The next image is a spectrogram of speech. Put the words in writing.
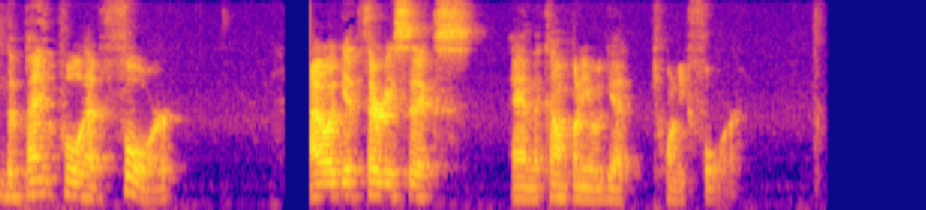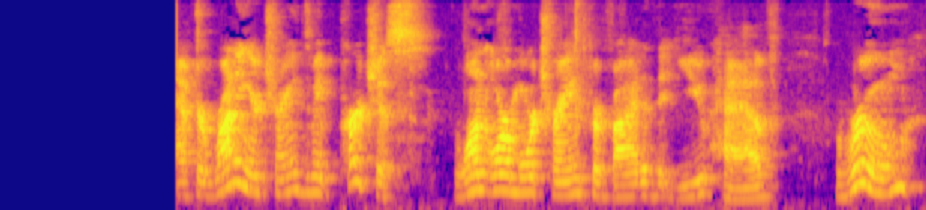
the bank pool had four. I would get thirty six, and the company would get twenty four. After running your trains, you may purchase one or more trains provided that you have room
